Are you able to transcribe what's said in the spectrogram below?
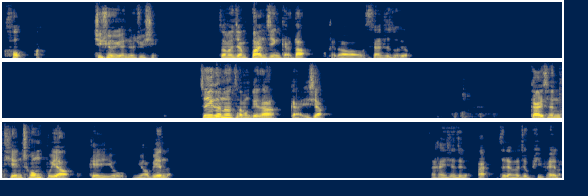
扣啊，继续用圆角矩形，咱们将半径改大，改到三十左右。这个呢，咱们给它改一下，改成填充，不要给有描边的。来看一下这个，哎，这两个就匹配了。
